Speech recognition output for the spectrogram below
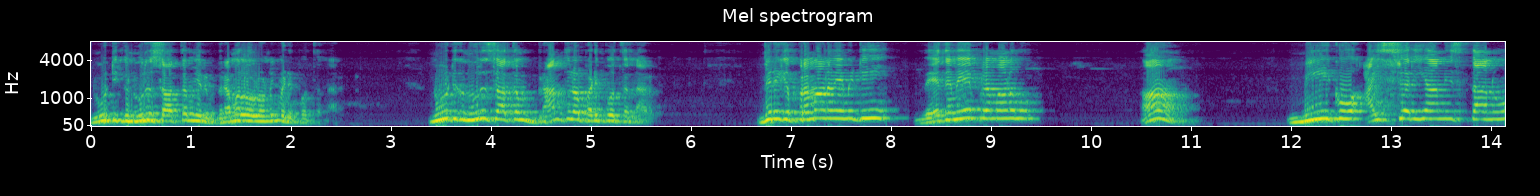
నూటికి నూరు శాతం మీరు భ్రమలలోనికి వెళ్ళిపోతున్నారు. నూటికి నూరు శాతం భ్రాంతిలో పడిపోతున్నారు. దీనికి ప్రమాణం ఏమిటి? వేదమే ప్రమాణము. మీకు ఐశ్వర్యాన్ని ఇస్తాను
